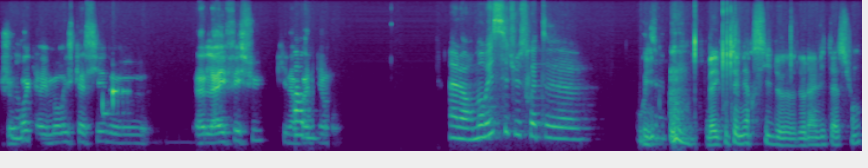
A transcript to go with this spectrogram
Je crois qu'il y avait Maurice Cassier de euh, la FSU qui n'a pas dit un mot. Alors, Maurice, si tu souhaites... Oui, bah, écoutez, merci de, l'invitation.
